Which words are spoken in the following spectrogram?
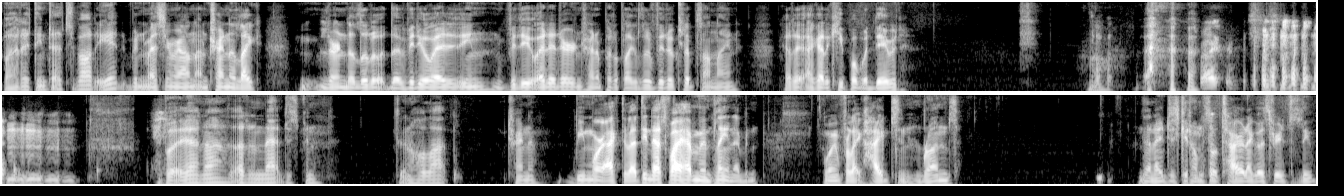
But I think that's about it. Been messing around. I'm trying to like learn the little the video editing video editor and trying to put up like little video clips online. Gotta I gotta keep up with David. Oh. Right. But yeah, no. Other than that, just been doing a whole lot, trying to be more active. I think that's why I haven't been playing. I've been going for like hikes and runs. And then I just get home so tired, I go straight to sleep.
